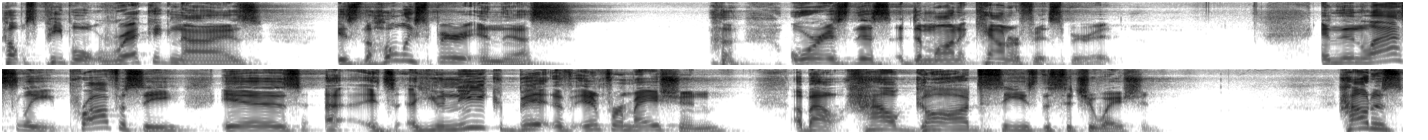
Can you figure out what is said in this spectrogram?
helps people recognize is the Holy Spirit in this? or is this a demonic counterfeit spirit? And then lastly, prophecy is a, it's a unique bit of information about how God sees the situation. How does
